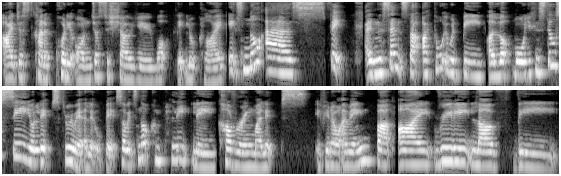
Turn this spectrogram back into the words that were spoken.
I just kind of put it on just to show you what it looked like. It's not as thick in the sense that I thought it would be a lot more. You can still see your lips through it a little bit. So it's not completely covering my lips, if you know what I mean. But I really love the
